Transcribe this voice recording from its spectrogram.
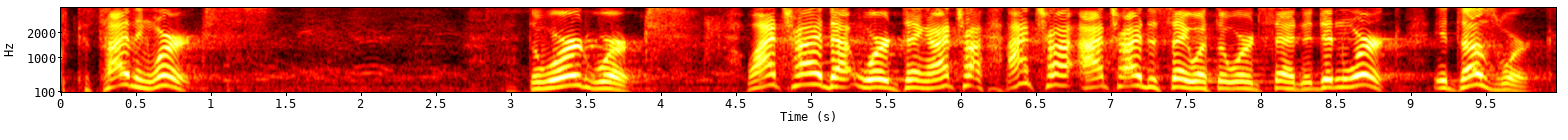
Because tithing works. The word works. Well, I tried that word thing. I, try, I, try, I tried to say what the word said and it didn't work. It does work.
